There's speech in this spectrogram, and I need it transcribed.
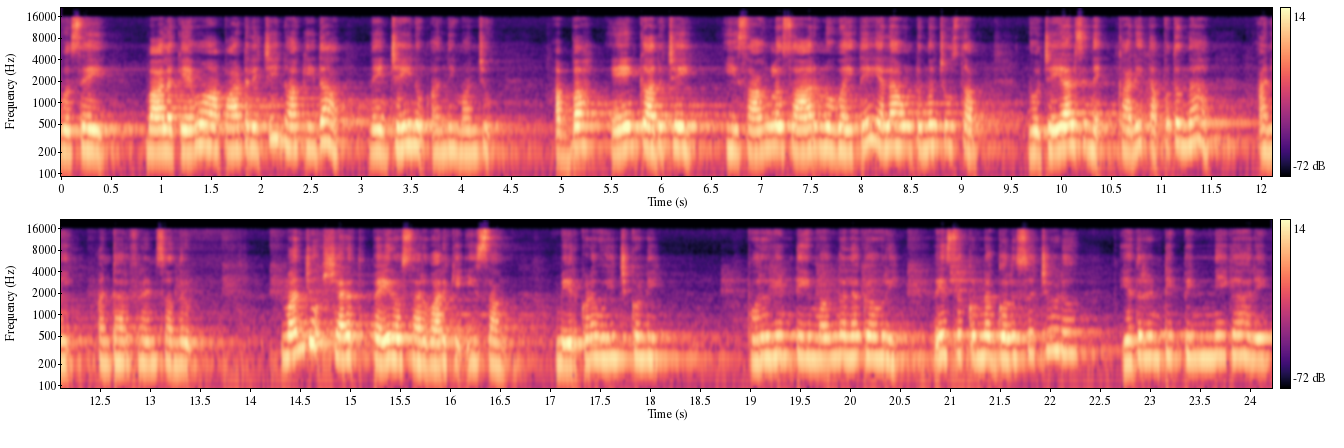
ఒసే వాళ్ళకేమో ఆ పాటలిచ్చి నాకు ఇదా నేను చేయను అంది మంజు. అబ్బా ఏం కాదు చెయ్యి. ఈ సాంగ్లో సారు నువ్వైతే ఎలా ఉంటుందో చూస్తాం. నువ్వు చేయాల్సిందే కానీ తప్పుతుందా? అని అంటారు ఫ్రెండ్స్ అందరూ. మంజు శరత్ పేరు వస్తారు వారికి ఈ సాంగ్. మీరు కూడా ఊహించుకోండి. పొరుగింటి మంగళ గౌరి వేసుకున్న గొలుసు చూడు ఎదురింటి పిన్ని గారి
